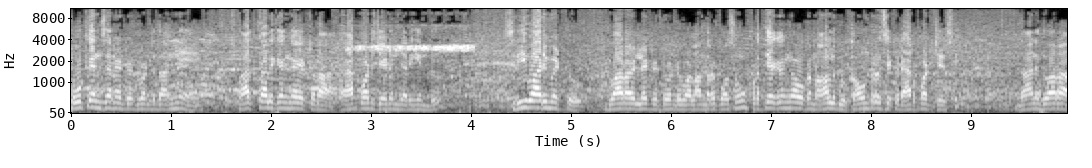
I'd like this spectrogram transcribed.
టోకెన్స్ అనేటటువంటి దాన్ని తాత్కాలికంగా ఇక్కడ ఏర్పాటు చేయడం జరిగింది. శ్రీవారి మెట్టు ద్వారా వెళ్ళేటటువంటి వాళ్ళందరి కోసం ప్రత్యేకంగా ఒక నాలుగు కౌంటర్స్ ఇక్కడ ఏర్పాటు చేసి దాని ద్వారా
